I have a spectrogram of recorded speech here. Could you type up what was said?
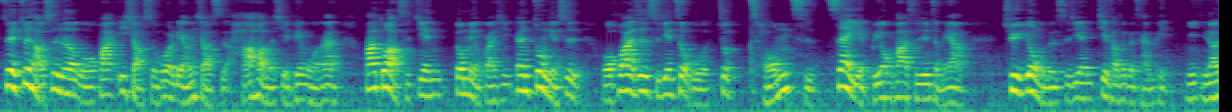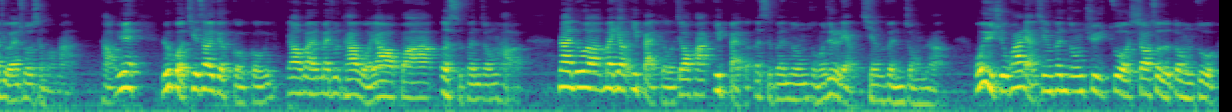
所以最好是呢，我花一小时或两小时，好好的写篇文案，花多少时间都没有关系。但重点是我花了这个时间之后，我就从此再也不用花时间怎么样去用我的时间介绍这个产品。你你了解我在说什么吗？好，因为如果介绍一个狗狗要卖卖出它，我要花二十分钟好了。那如果要卖掉一百个，我就要花一百个二十分钟，总共就是两千分钟啊。我与其花两千分钟去做销售的动作，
